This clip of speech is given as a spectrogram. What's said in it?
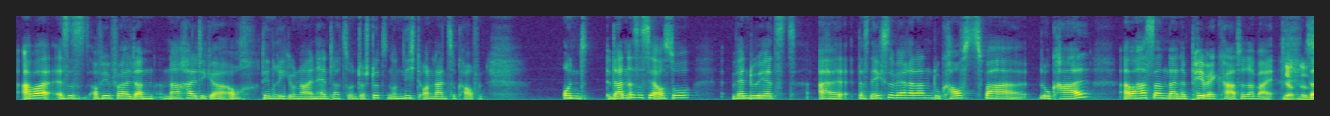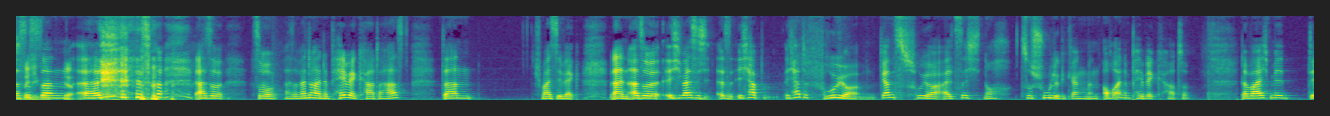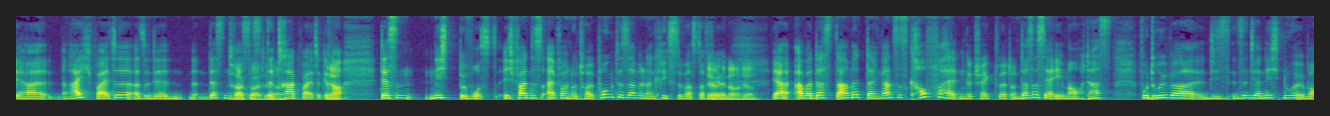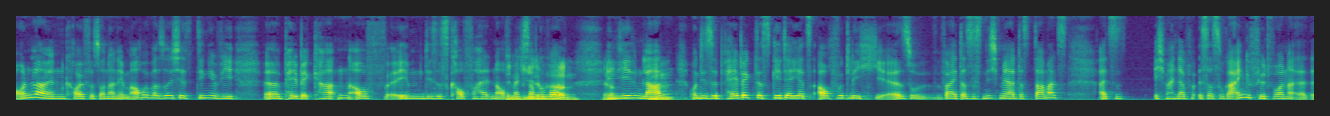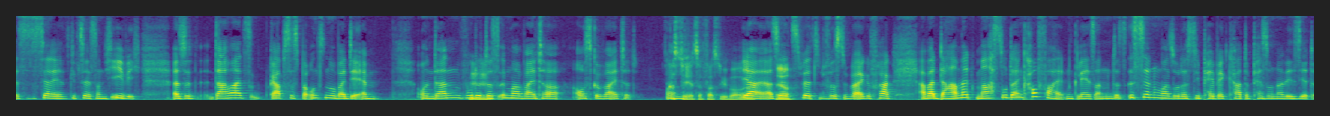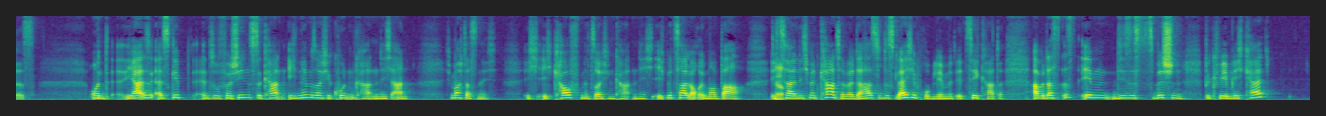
Aber es ist auf jeden Fall dann nachhaltiger, auch den regionalen Händler zu unterstützen und nicht online zu kaufen. Und dann ist es ja auch so, wenn du jetzt, äh, das nächste wäre dann, du kaufst zwar lokal, aber hast dann deine Payback-Karte dabei. Ja, das, Das ist, ist dann. Ja. äh, so, also so, also wenn du eine Payback-Karte hast, dann schmeiß sie weg. Nein, also ich weiß nicht, also ich habe, ich hatte früher, ganz früher, als ich noch zur Schule gegangen bin, auch eine Payback-Karte. Da war ich mir der Reichweite, also der dessen, was ist Tragweite, der ja. Tragweite, genau, Ja. Dessen nicht bewusst. Ich fand es einfach nur toll, Punkte sammeln, dann kriegst du was dafür. ja, genau, ja. Ja, aber dass damit dein ganzes Kaufverhalten getrackt wird. Und das ist ja eben auch das, worüber, die sind ja nicht nur über Online-Käufe, sondern eben auch über solche Dinge wie äh, Payback-Karten auf eben dieses Kaufverhalten In aufmerksam jedem geworden. Laden. Ja. In jedem Laden. Mhm. Und diese Payback, das geht ja jetzt auch wirklich äh, so weit, dass es nicht mehr, dass damals, als ich meine, da ist das sogar eingeführt worden. Es ist ja, gibt es ja jetzt noch nicht ewig. Also damals gab es das bei uns nur bei DM. Und dann wurde Mhm. das immer weiter ausgeweitet. Hast Und- du jetzt ja fast überall. ja, also jetzt wird, wirst du überall gefragt. Aber damit machst du dein Kaufverhalten gläsern. Und es ist ja nun mal so, dass die Payback-Karte personalisiert ist. Und äh, ja, es, es gibt so verschiedenste Karten. Ich nehme solche Kundenkarten nicht an. Ich mache das nicht. Ich, ich kaufe mit solchen Karten nicht. Ich bezahle auch immer bar. Ich Ja. zahle nicht mit Karte, weil da hast du das gleiche Problem mit EC-Karte. Aber das ist eben dieses zwischen Bequemlichkeit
